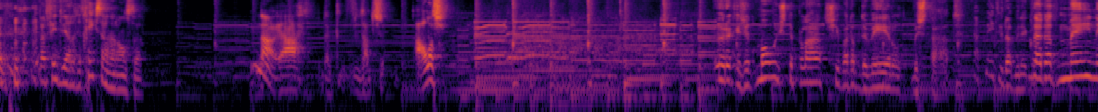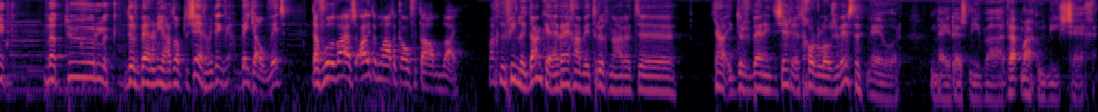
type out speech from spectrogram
Wat vindt u eigenlijk het gekste aan de Randstad? Nou ja, dat, dat is alles. Urk is het mooiste plaatsje wat op de wereld bestaat. Ja, weet u dat, meneer? Nou, dat meen ik. Natuurlijk. Ik durf bijna niet hardop te zeggen. Ik denk, een beetje ouderwets. Daar voelen wij ons uitermate comfortabel bij. Mag ik u vriendelijk danken. En wij gaan weer terug naar het, eh, ja, ik durf bijna niet te zeggen, het goddeloze Westen. Nee hoor, nee dat is niet waar. Dat mag u niet zeggen.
